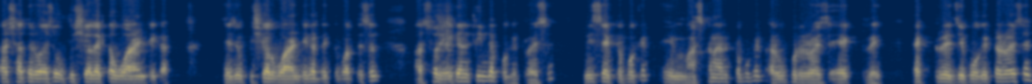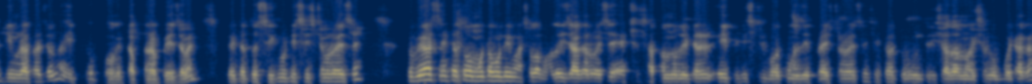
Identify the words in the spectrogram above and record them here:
তার সাথে রয়েছে অফিসিয়াল একটা ওয়ারেন্টি কার্ড এই যে অফিসিয়াল ওয়ারেন্টি কার্ড দেখতে পাচ্ছেন আর সরি এখানে তিনটা পকেট রয়েছে। নিচে একটা পকেট এই মাঝখানে আরেকটা পকেট আর উপরে রয়েছে এক ট্রে এক ট্রে যে পকেটটা রয়েছে, ডিম রাখার জন্য এই পকেটটা আপনারা পেয়ে যাবেন। এটা তো সিকিউরিটি সিস্টেম রয়েছে। তো বিয়ার্স এটা তো মোটামুটি মাসাল্লাহ ভালোই জায়গা রয়েছে। একশো সাতান্ন লিটারের এই ফ্রিজটির বর্তমান যে প্রাইসটা রয়েছে, সেটা হচ্ছে উনত্রিশ হাজার নয়শো নব্বই টাকা।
